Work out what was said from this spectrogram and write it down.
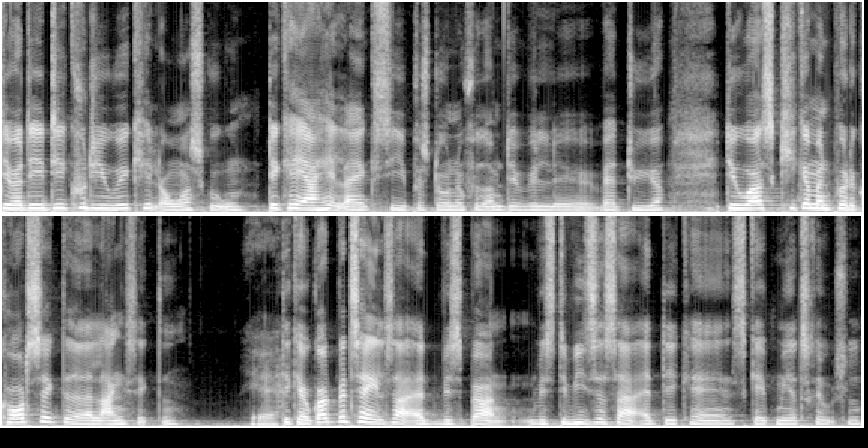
Det var det, det kunne de jo ikke helt overskue. Det kan jeg heller ikke sige på stående fod, om det ville øh, være dyre. Det er jo også, kigger man på det kortsigtede eller langsigtede. Ja, Det kan jo godt betale sig, at hvis børn, hvis det viser sig, at det kan skabe mere trivsel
